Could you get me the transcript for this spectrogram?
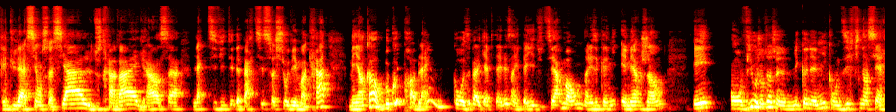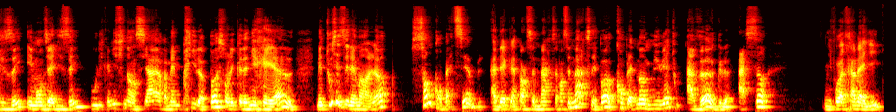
régulations sociales du travail, grâce à l'activité de partis sociaux-démocrates. Mais il y a encore beaucoup de problèmes causés par le capitalisme dans les pays du tiers-monde, dans les économies émergentes. Et on vit aujourd'hui dans une économie qu'on dit financiarisée et mondialisée, où l'économie financière a même pris le pas sur l'économie réelle. Mais tous ces éléments-là sont compatibles avec la pensée de Marx. La pensée de Marx n'est pas complètement muette ou aveugle à ça. Il faut la travailler,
